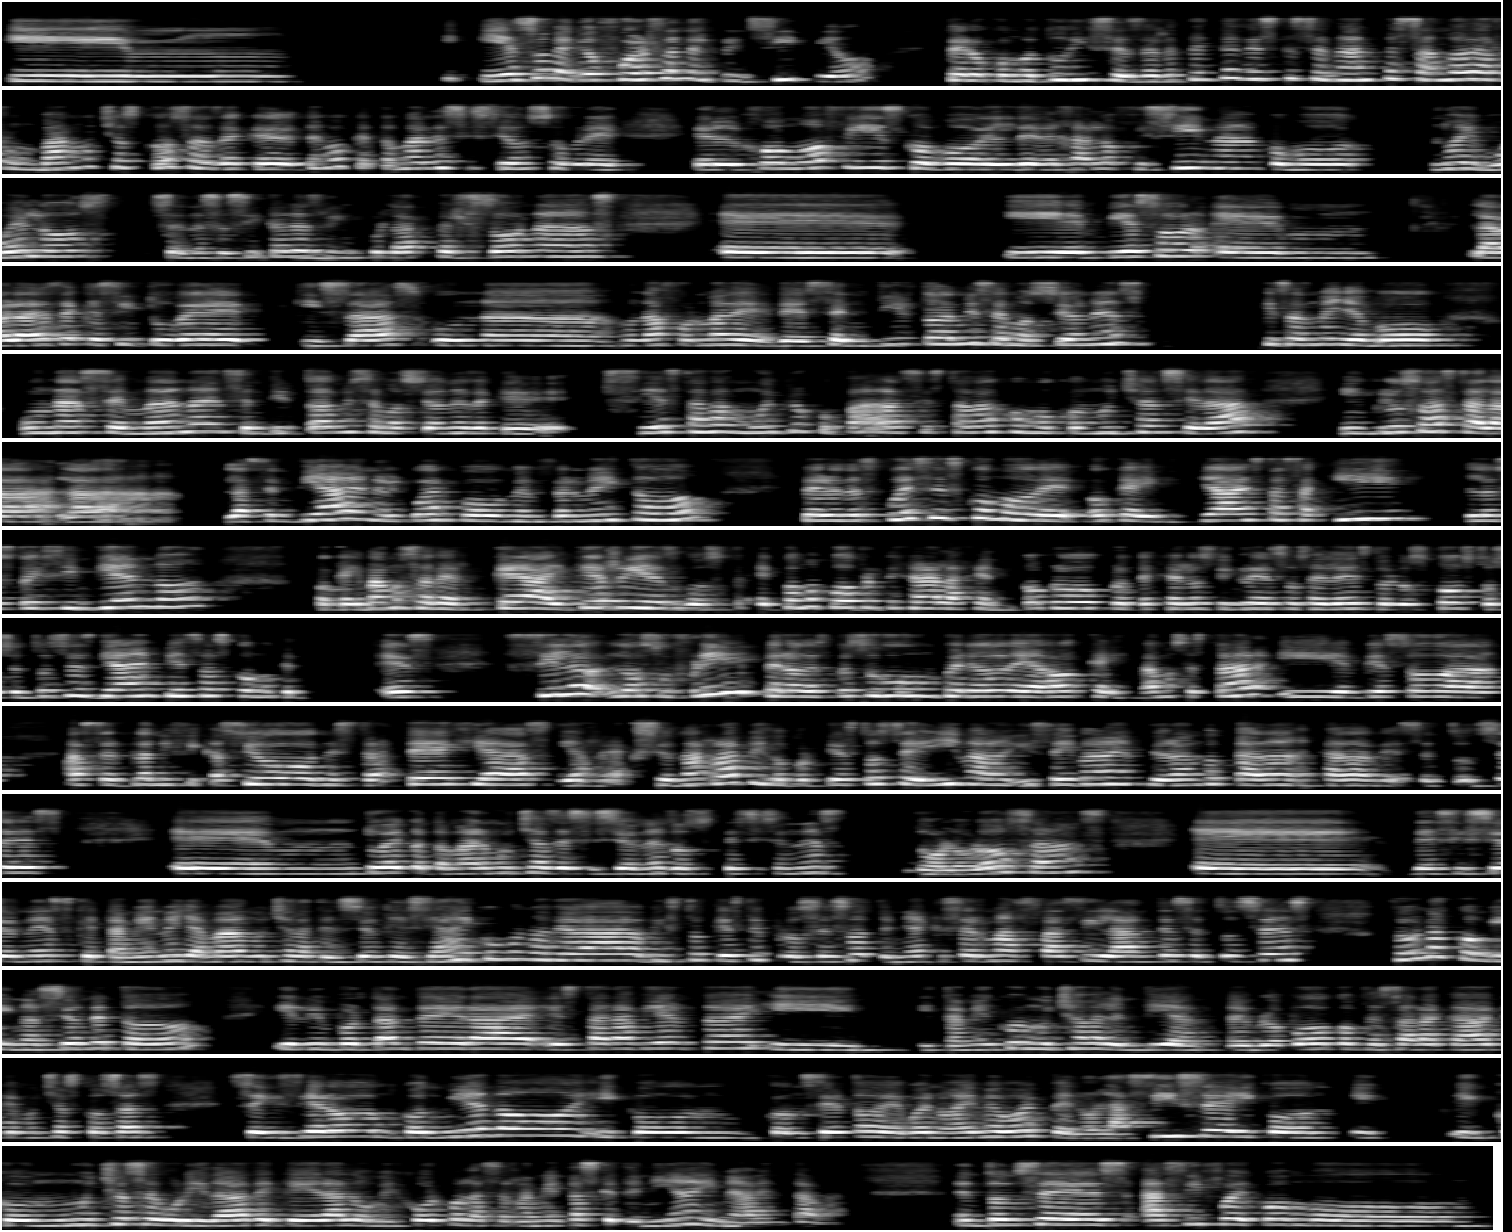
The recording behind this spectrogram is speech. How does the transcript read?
Y, y eso me dio fuerza en el principio, pero como tú dices, de repente ves que se va empezando a derrumbar muchas cosas, de que tengo que tomar decisión sobre el home office, como el de dejar la oficina, como no hay vuelos, se necesita desvincular personas, eh, y empiezo, em, la verdad es de que sí tuve quizás una, una forma de, de sentir todas mis emociones quizás me llevó una semana en sentir todas mis emociones de que sí estaba muy preocupada, sí estaba como con mucha ansiedad, incluso hasta la, la, sentía en el cuerpo, me enfermé y todo, pero después es como de, ok, ya estás aquí, lo estoy sintiendo, ok, vamos a ver qué hay, qué riesgos, cómo puedo proteger a la gente, cómo puedo proteger los ingresos, el esto, los costos. Entonces ya empiezas como que es, sí lo, sufrí, pero después hubo un periodo de, ah, ok, vamos a estar y empiezo a, hacer planificación, estrategias y a reaccionar rápido, porque esto se iba y se iba empeorando cada, cada vez. Entonces, em, tuve que tomar muchas decisiones, dos decisiones dolorosas, eh, decisiones que también me llamaban mucho la atención, que decía, ay, ¿cómo no había visto que este proceso tenía que ser más fácil antes? Entonces, fue una combinación de todo y lo importante era estar abierta y, también con mucha valentía. Lo puedo confesar acá que muchas cosas se hicieron con miedo y con, cierto de, bueno, ahí me voy, pero las hice y con... Y, mucha seguridad de que era lo mejor con las herramientas que tenía y me aventaba. Entonces, así fue como,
